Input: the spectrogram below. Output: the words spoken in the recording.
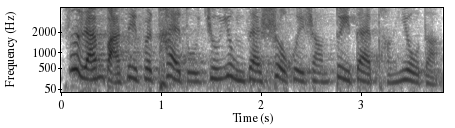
自然把这份态度就用在社会上对待朋友的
